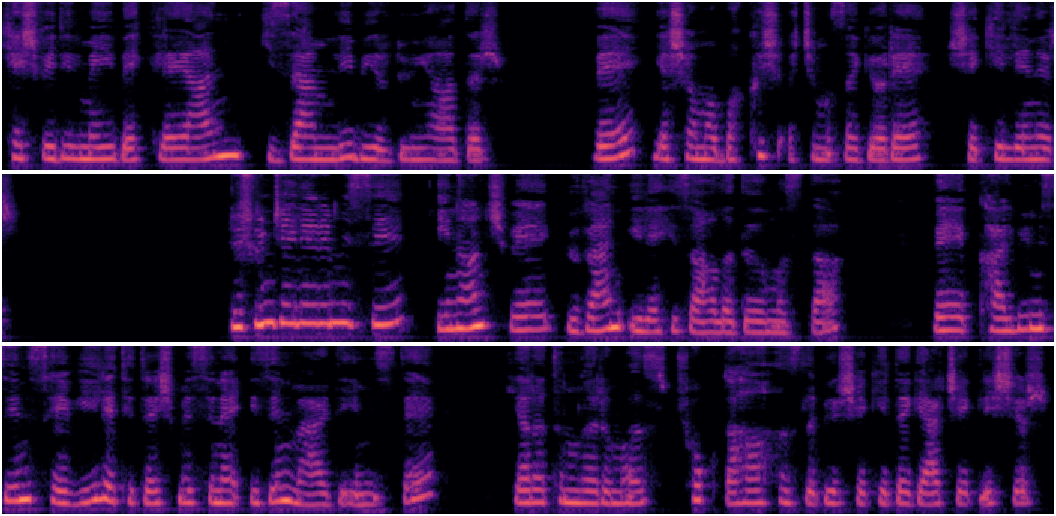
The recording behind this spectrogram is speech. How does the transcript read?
Keşfedilmeyi bekleyen gizemli bir dünyadır ve yaşama bakış açımıza göre şekillenir. Düşüncelerimizi inanç ve güven ile hizaladığımızda ve kalbimizin sevgiyle titreşmesine izin verdiğimizde yaratımlarımız çok daha hızlı bir şekilde gerçekleşir.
